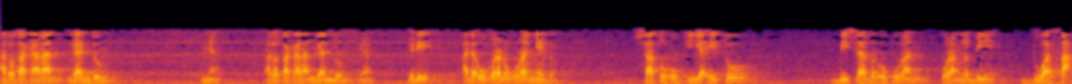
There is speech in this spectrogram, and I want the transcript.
atau takaran gandum, ya. atau takaran gandum. Ya. Jadi ada ukuran-ukurannya itu. Satu ukiyah itu bisa berukuran kurang lebih dua sak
